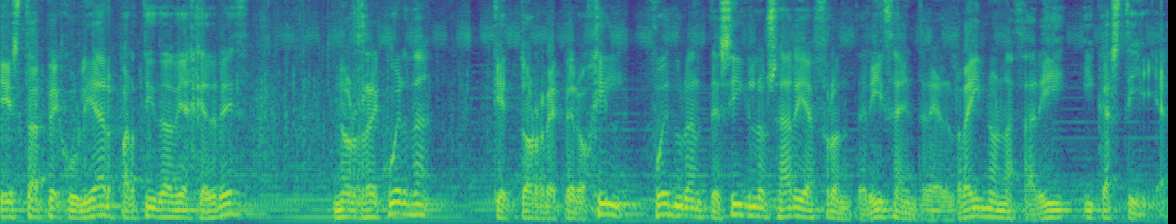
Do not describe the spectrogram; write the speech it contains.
Esta peculiar partida de ajedrez nos recuerda que Torre Perojil fue durante siglos área fronteriza entre el reino nazarí y Castilla.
